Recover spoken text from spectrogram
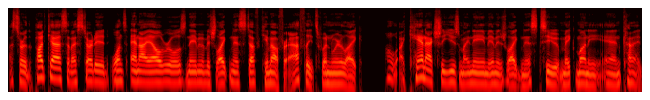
I started the podcast and I started once NIL rules, name, image, likeness stuff came out for athletes when we're like, oh, I can actually use my name, image, likeness to make money and kind of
